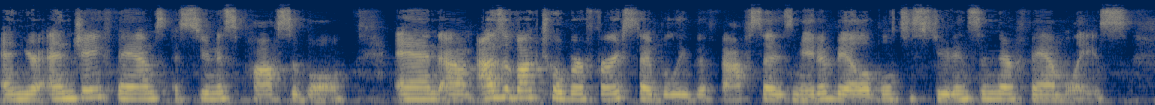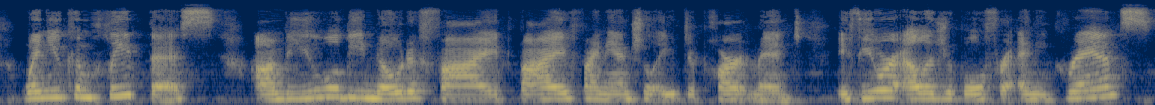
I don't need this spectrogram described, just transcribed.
and your NJ FAMS as soon as possible. And um, as of October 1st, I believe the FAFSA is made available to students and their families. When you complete this, um, you will be notified by financial aid department if you are eligible for any grants,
